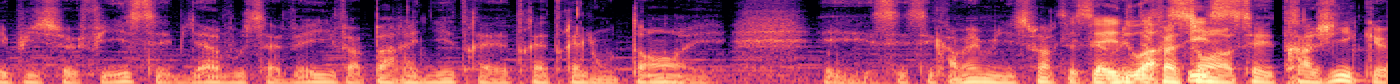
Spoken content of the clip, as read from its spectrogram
Et puis, ce fils, eh bien, vous savez, il va pas régner très, très, très longtemps. Et, et c'est quand même une histoire qui est de façon assez tragique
